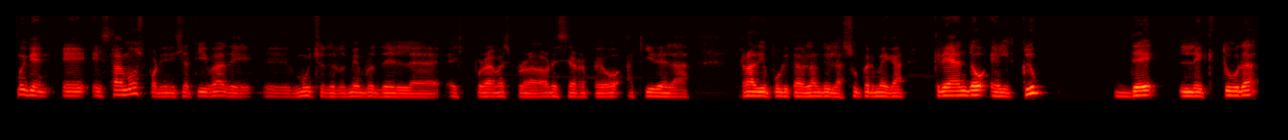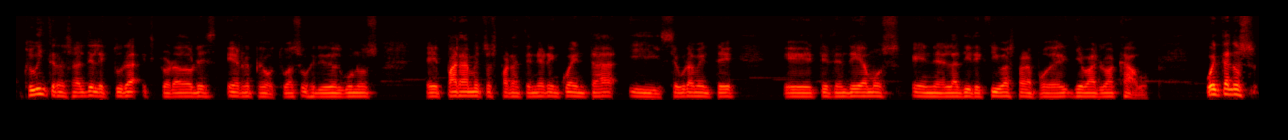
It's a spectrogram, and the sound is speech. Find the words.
Muy bien, eh, estamos por iniciativa de eh, muchos de los miembros del programa Exploradores RPO aquí de la Radio Pública de Orlando y la Super Mega, creando el Club de lectura, Club Internacional de Lectura Exploradores RPO. Tú has sugerido algunos eh, parámetros para tener en cuenta y seguramente eh, te tendríamos en las directivas para poder llevarlo a cabo. Cuéntanos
